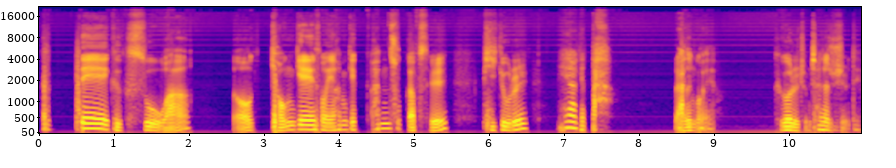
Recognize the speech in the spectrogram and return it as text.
극대 극소와 어, 경계에서의 함계, 함수 값을 비교를 해야겠다. 라는 거예요. 그거를 좀 찾아주시면 돼요.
